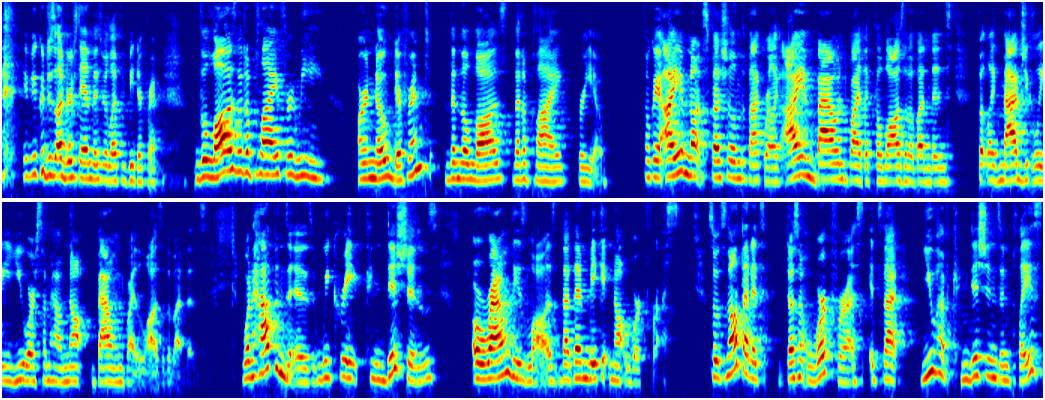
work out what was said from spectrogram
if you could just understand this, your life would be different. The laws that apply for me are no different than the laws that apply for you. Okay, I am not special in the fact where like I am bound by like the laws of abundance, but like magically you are somehow not bound by the laws of abundance. What happens is we create conditions around these laws that then make it not work for us. So it's not that it doesn't work for us, it's that you have conditions in place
